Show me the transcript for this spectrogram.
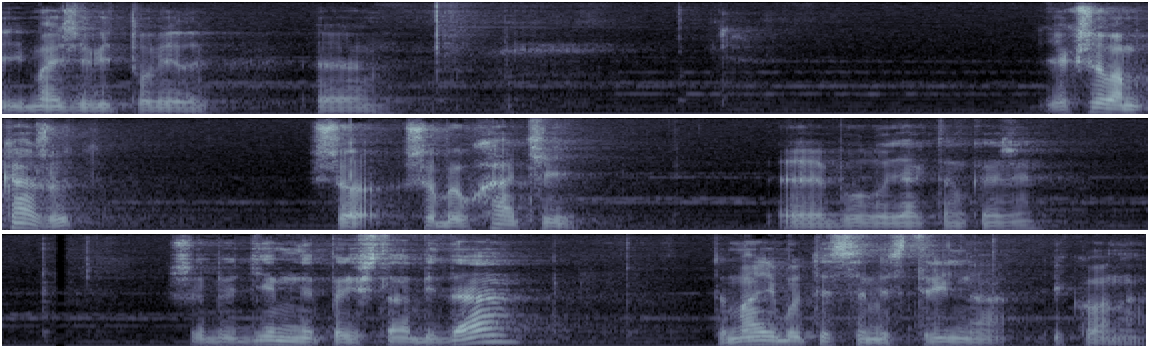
і майже відповіли. Якщо вам кажуть, що щоб в хаті е, було, як там каже, щоб в дім не прийшла біда, то має бути семистрільна ікона.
